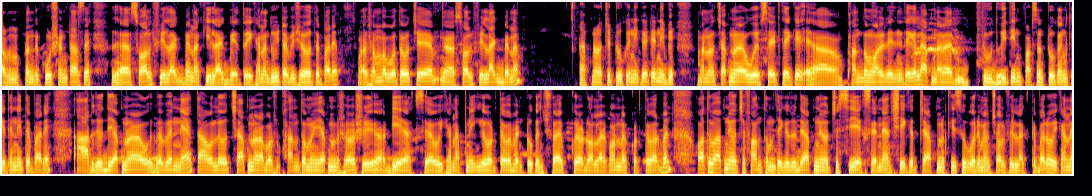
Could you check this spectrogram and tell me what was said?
আপনাদের কোশ্চেনটা আছে সলভ ফি লাগবে না কি লাগবে? তো এখানে দুইটা বিষয় হতে পারে। সম্ভবত হচ্ছে সলভ ফি লাগবে না। আপনার হচ্ছে টোকেনি কেটে নেবে। মানে হচ্ছে আপনারা ওয়েবসাইট থেকে ফান্তম ওয়ালেটে নিতে গেলে আপনারা দুই, তিন পার্সেন্ট টোকেন কেটে নিতে পারে। আর যদি আপনারা ওইভাবে নেয়, তাহলে হচ্ছে আপনারা আবার ফান্তমে আপনারা সরাসরি ডিএক্সে ওইখানে আপনি কী করতে পারবেন? টোকেন সোয়াইপ করে ডলার কনভার্ট করতে পারবেন। অথবা আপনি হচ্ছে ফান্তম থেকে যদি আপনি হচ্ছে সিএক্সে নেন, সেক্ষেত্রে আপনার কিছু পরিমাণ চলফি লাগতে পারে। ওইখানে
